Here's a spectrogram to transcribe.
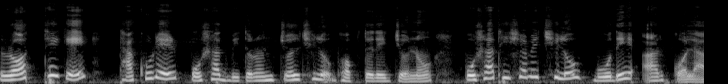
রথ থেকে ঠাকুরের প্রসাদ বিতরণ চলছিল ভক্তদের জন্য। প্রসাদ হিসাবে ছিল বোঁদে আর কলা।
